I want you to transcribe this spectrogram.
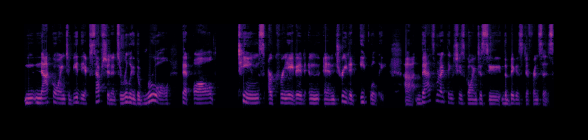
not going to be the exception. It's really the rule that all teams are created and, and treated equally. Uh, that's what I think she's going to see the biggest differences.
